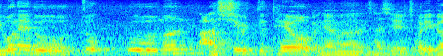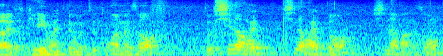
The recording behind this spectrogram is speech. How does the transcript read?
이번에도 조금은 아쉬울 듯해요. 왜냐하면 사실 저희가 이제 개인 활동을 또 통하면서 또 신화 활 신화 활동, 신화 방송,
